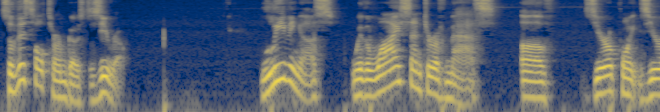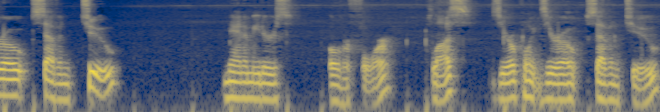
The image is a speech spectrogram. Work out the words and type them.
so this whole term goes to zero. Leaving us with a Y center of mass of 0.072 nanometers over 4 plus 0.072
